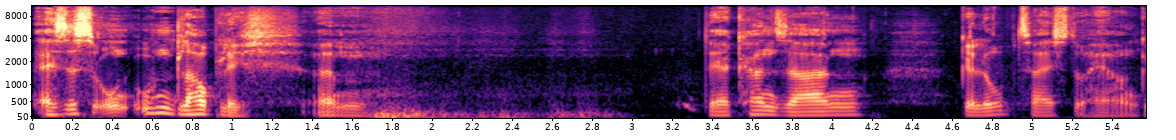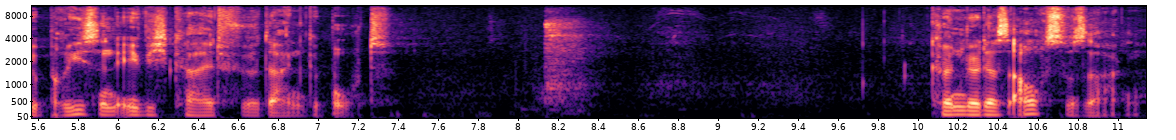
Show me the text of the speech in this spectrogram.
es ist un unglaublich. Ähm, der kann sagen, gelobt seist du Herr und gepriesen in Ewigkeit für dein Gebot. Können wir das auch so sagen?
